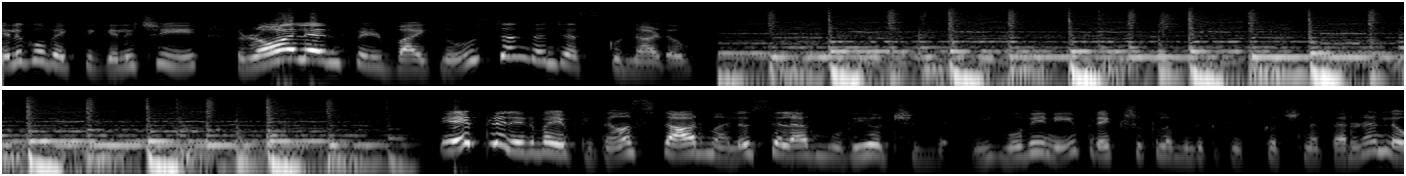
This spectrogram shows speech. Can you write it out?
తెలుగు వ్యక్తి గెలిచి రాయల్ ఎన్ఫీల్డ్ బైక్ను సొంతం చేసుకున్నాడు. ఇరవై ఒకటిన స్టార్ మాలో సెలార్ మూవీ వచ్చింది. ఈ మూవీని ప్రేక్షకుల ముందుకు తీసుకొచ్చిన తరుణంలో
